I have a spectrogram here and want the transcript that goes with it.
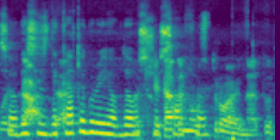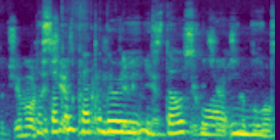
So this is the category of those who suffer. The second category is those who are in need.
